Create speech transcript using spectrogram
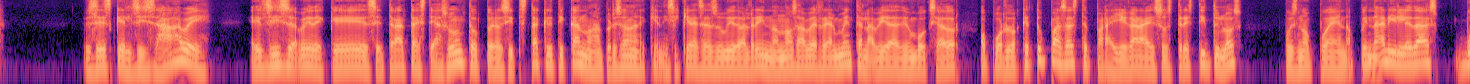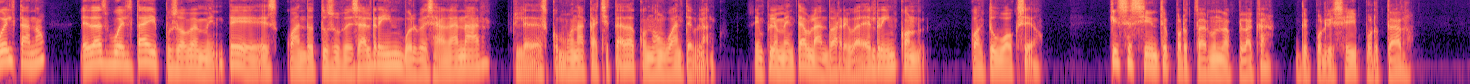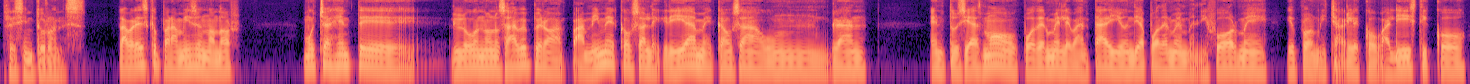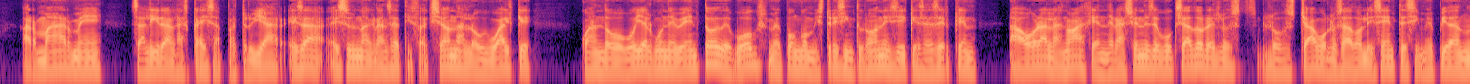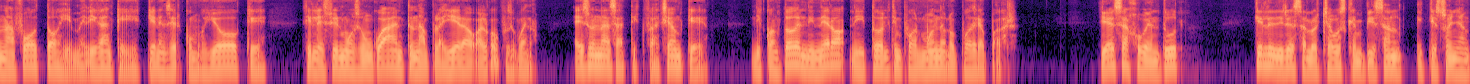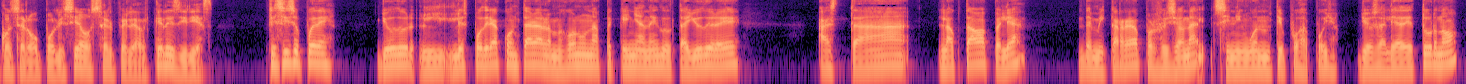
pues es que él sí sabe, él sí sabe de qué se trata este asunto, pero si te está criticando a una persona que ni siquiera se ha subido al ring, no sabe realmente la vida de un boxeador, o por lo que tú pasaste para llegar a esos tres títulos, pues no pueden opinar y le das vuelta, ¿no? Le das vuelta y pues obviamente es cuando tú subes al ring, vuelves a ganar, le das como una cachetada con un guante blanco simplemente hablando arriba del ring con, con tu boxeo. ¿Qué se siente portar una placa de policía y portar tres cinturones? La verdad es que para mí es un honor. Mucha gente luego no lo sabe, pero a, mí me causa alegría, me causa un gran entusiasmo poderme levantar y un día poderme en uniforme, ir por mi chaleco balístico, armarme, salir a las calles a patrullar. Esa, es una gran satisfacción, a lo igual que cuando voy a algún evento de box, me pongo mis tres cinturones y que se acerquen ahora las nuevas generaciones de boxeadores, los, los chavos, los adolescentes, y me pidan una foto y me digan que quieren ser como yo, que si les firmos un guante, una playera o algo, pues bueno, es una satisfacción que ni con todo el dinero ni todo el tiempo del mundo lo podría pagar. Y a esa juventud, ¿qué le dirías a los chavos que empiezan y que sueñan con ser o policía o ser peleador? ¿Qué les dirías? Que sí se puede, yo les podría contar a lo mejor una pequeña anécdota. Yo duré hasta la octava pelea de mi carrera profesional sin ningún tipo de apoyo. Yo salía de turno,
